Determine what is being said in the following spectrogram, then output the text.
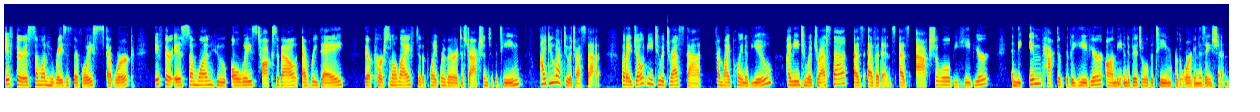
if there is someone who raises their voice at work, if there is someone who always talks about every day their personal life to the point where they're a distraction to the team, I do have to address that. But I don't need to address that from my point of view. I need to address that as evidence, as actual behavior. and the impact of the behavior on the individual, the team, or the organization.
